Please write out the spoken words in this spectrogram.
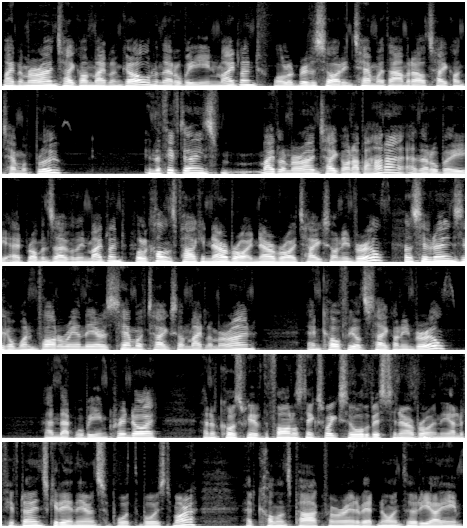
Maitland Maroon take on Maitland Gold, and that'll be in Maitland, while at Riverside in Tamworth, Armidale take on Tamworth Blue. In the 15s, Maitland Maroon take on Upper Hunter, and that'll be at Robbins Oval in Maitland. While at Collins Park in Narrabri, Narrabri takes on Inverell. In the 17s, they've got one final round there as Tamworth takes on Maitland Maroon, and Coalfields take on Inverell, and that will be in Crindai. And of course, we have the finals next week, so all the best to Narrabri in the under 15s. Get down there and support the boys tomorrow at Collins Park from around about 9.30am.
